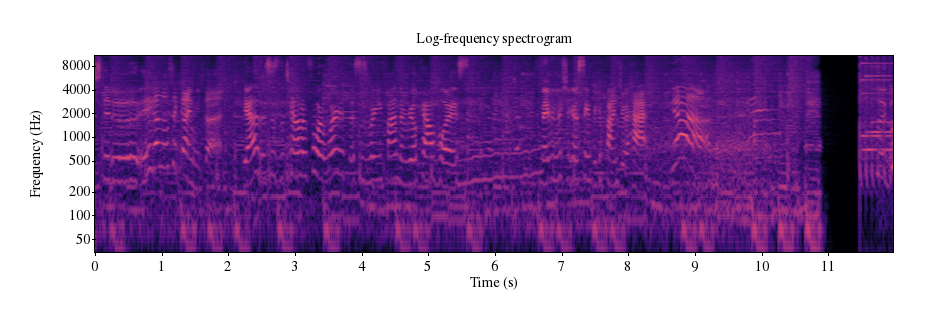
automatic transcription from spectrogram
してる映画の世界みたい。 Yeah, this is the town of Fort Worth. This is where you find the real cowboys. Maybe we should go see if we can find you a hat. いやすご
